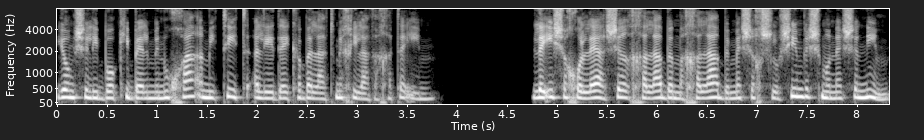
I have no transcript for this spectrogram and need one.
יום שליבו קיבל מנוחה אמיתית על ידי קבלת מחילת החטאים. לאיש החולה אשר חלה במחלה במשך 38 שנים,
